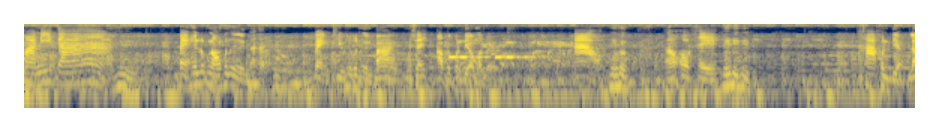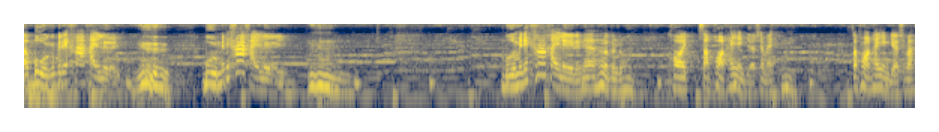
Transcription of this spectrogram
มานี่จ้า แบ่งให้ลูกน้องคนอื่นนะครับ แบ่งคิวให้คนอื่นบ้าง ไม่ใช่เอาไปคนเดียวหมดเลย เอาโอเคฆ่าคนเดียวแล้วบูนก็ไม่ได้ฆ่าใครเลย บูนไม่ได้ฆ่าใครเลยบูนไม่ได้ฆ่าใครเลยนะเนี่ยตรงๆคอยซัพพอร์ตให้อย่างเดียวใช่ไหมซัพพอร์ตให้อย่างเดียวใช่ปะ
